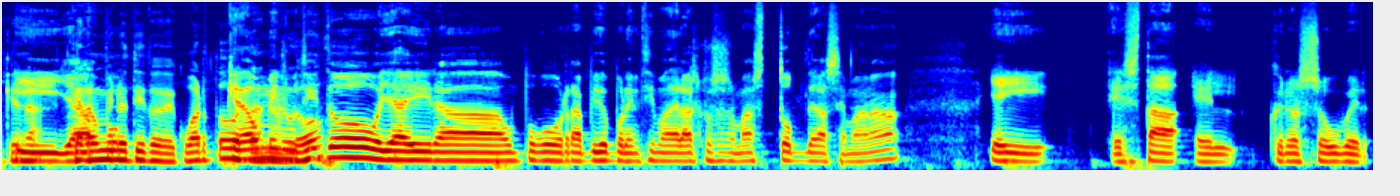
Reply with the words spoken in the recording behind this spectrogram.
Queda, y ya queda un minutito de cuarto. Queda un dánoslo. minutito, voy a ir a un poco rápido por encima de las cosas más top de la semana. Y ahí está el crossover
